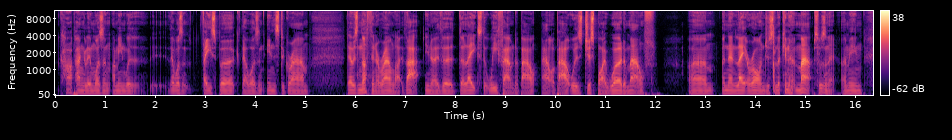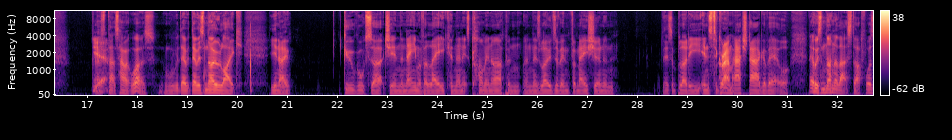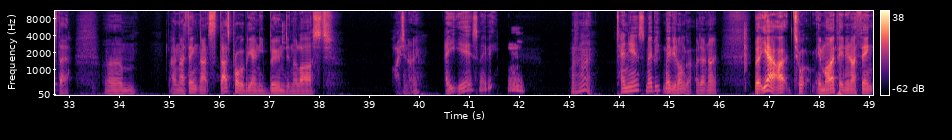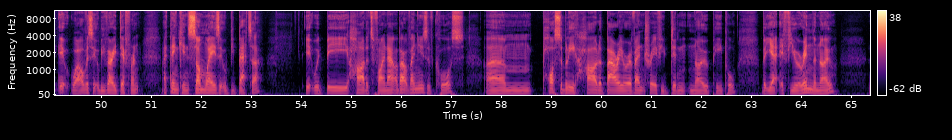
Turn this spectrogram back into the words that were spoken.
carp angling wasn't. I mean, was there wasn't Facebook, there wasn't Instagram, there was nothing around like that. You know, the the lakes that we found about out about was just by word of mouth, um, and then later on just looking at maps, wasn't it? I mean, that's, Yeah. that's how it was. There there was no like, you know. Google searching the name of a lake and then it's coming up and, and there's loads of information and there's a bloody Instagram hashtag of it or there was none of that stuff, was there? Um, and I think that's that's probably only boomed in the last I don't know eight years maybe Mm. I don't know ten years maybe maybe longer I don't know but yeah I, to, in my opinion I think it well obviously it would be very different I think in some ways it would be better it would be harder to find out about venues of course um, possibly harder barrier of entry if you didn't know people but yet if you were in the know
